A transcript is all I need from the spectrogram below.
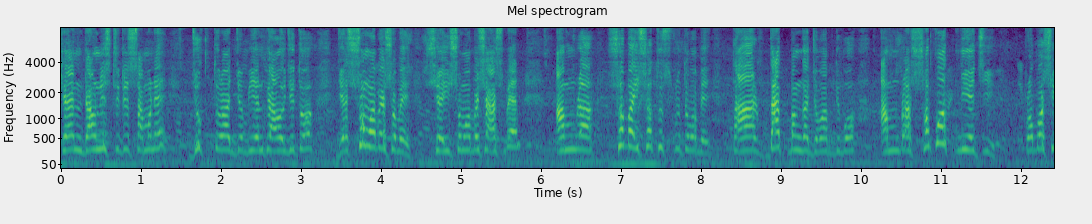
ক্যান ডাউন স্ট্রিটের সামনে যুক্তরাজ্য বিএনপি আয়োজিত যে সমাবেশ হবে, সেই সমাবেশে আসবেন। আমরা সবাই স্বতঃস্ফূর্তভাবে তার দাঁত ভাঙ্গা জবাব দিব। আমরা শপথ নিয়েছি প্রবাসী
